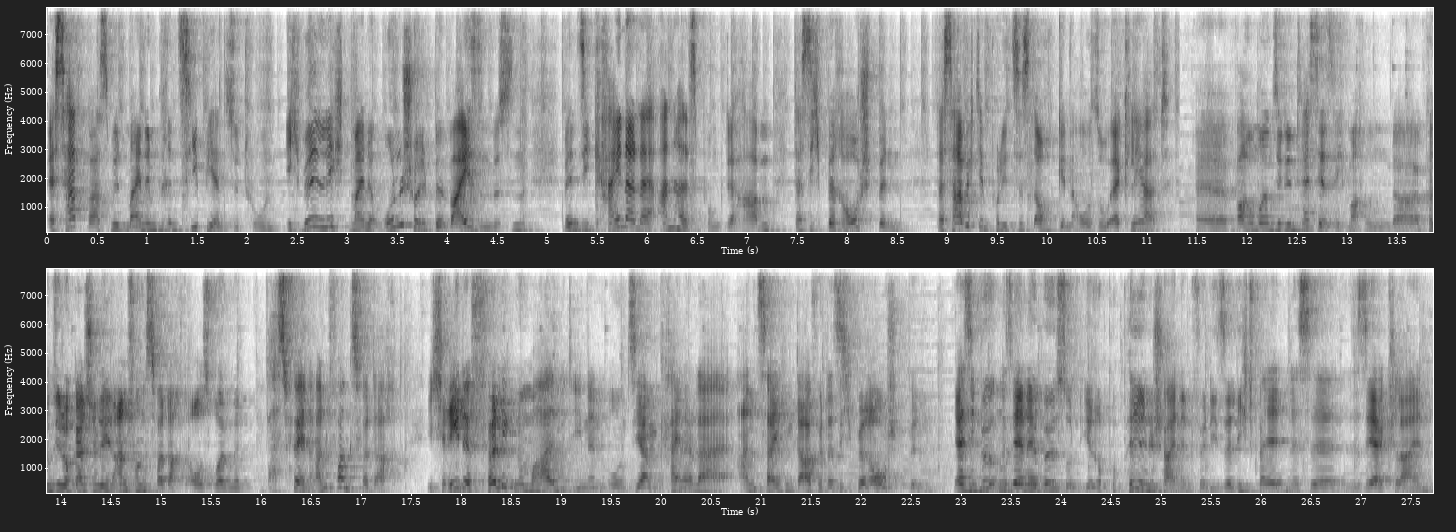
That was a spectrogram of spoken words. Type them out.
Es hat was mit meinen Prinzipien zu tun. Ich will nicht meine Unschuld beweisen müssen, wenn sie keinerlei Anhaltspunkte haben, dass ich berauscht bin. Das habe ich dem Polizist auch genauso erklärt. Äh, warum wollen Sie den Test jetzt nicht machen? Da können Sie doch ganz schnell den Anfangsverdacht ausräumen. Was für ein Anfangsverdacht? Ich rede völlig normal mit ihnen und sie haben keinerlei Anzeichen dafür, dass ich berauscht bin. Ja, sie wirken sehr nervös und ihre Pupillen scheinen für diese Lichtverhältnisse sehr klein.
